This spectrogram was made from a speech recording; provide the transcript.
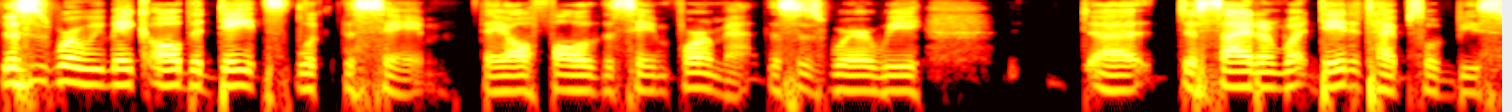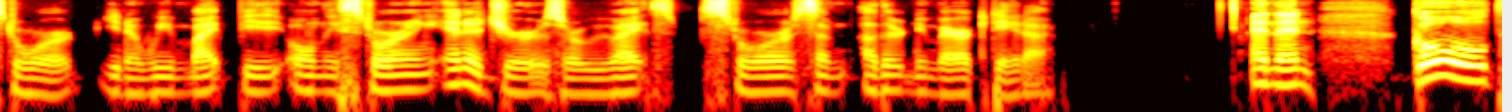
This is where we make all the dates look the same. They all follow the same format. This is where we uh, decide on what data types will be stored. You know, we might be only storing integers or we might store some other numeric data. And then gold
